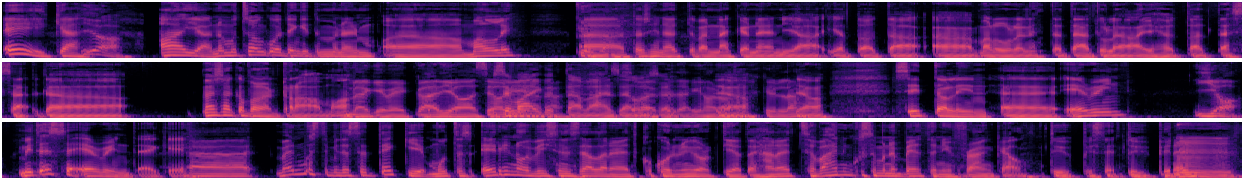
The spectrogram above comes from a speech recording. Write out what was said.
Eikä? Joo. Ai jaa, no mutta se on kuitenkin tämmöinen uh, malli. Kyllä. Uh, tosi näyttävän näköinen ja, ja tota, uh, mä luulen, että tämä tulee aiheuttaa tässä uh, myös aika paljon draamaa. Mäkin veikkaan, joo. Se, se on ihana. vaikuttaa vähän sellaiselta. Se vaikuttaa ihanalta, kyllä. Joo. Sitten olin uh, Erin. Joo. Miten se Erin teki? Ää, mä en muista, mitä se teki, mutta Erin on vissiin sellainen, että koko New York tietää hänet. Se on vähän niin kuin semmoinen Bethany Frankel tyyppinen. Mm.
